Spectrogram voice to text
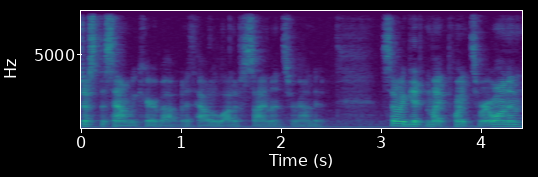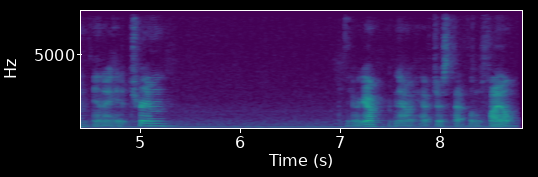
just the sound we care about without a lot of silence around it. So I get my points where I want them, and I hit trim. There we go. Now we have just that little file.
